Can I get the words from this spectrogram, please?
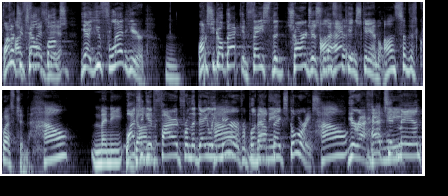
Why don't you I tell folks? here. Yeah, you fled here. Why don't you go back and face the charges for the hacking scandal? Answer this question. How many Why'd you get fired from the Daily Mirror for putting many- out fake stories? how You're a hatchet many- man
